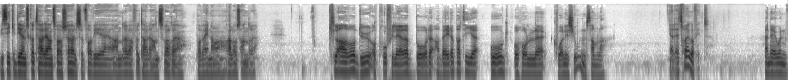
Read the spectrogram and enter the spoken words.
Hvis ikke de ønsker å ta det ansvaret sjøl, så får vi andre i hvert fall ta det ansvaret på vegne av alle oss andre. Klarer du å profilere både Arbeiderpartiet og å holde koalisjonen samla? Ja, det tror jeg går fint. Men det er jo en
